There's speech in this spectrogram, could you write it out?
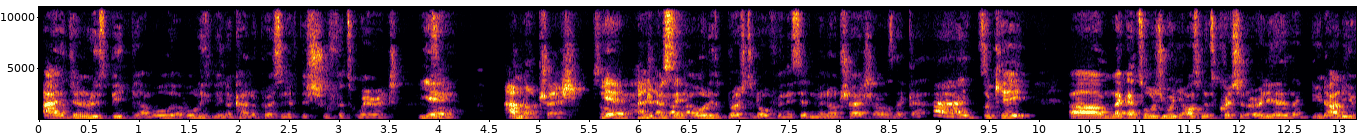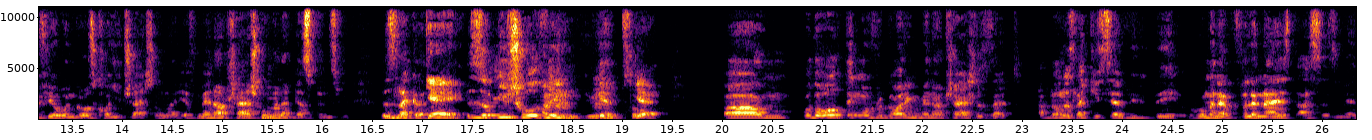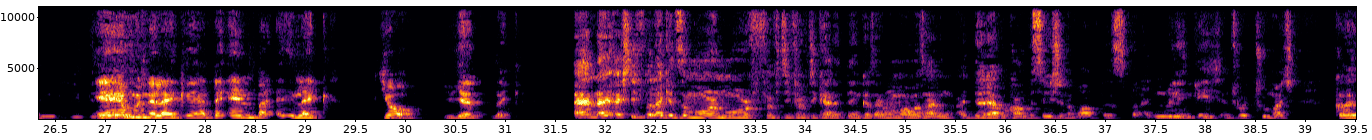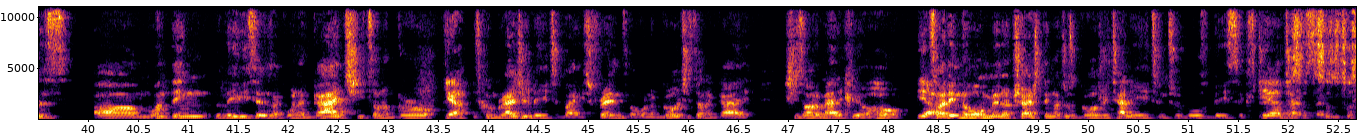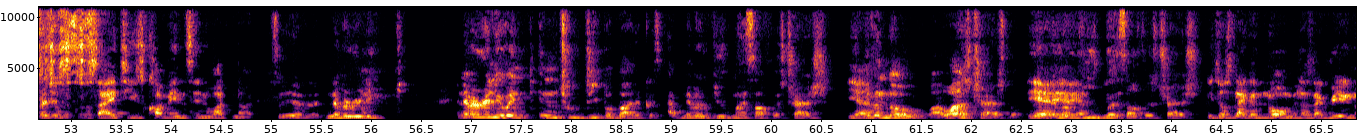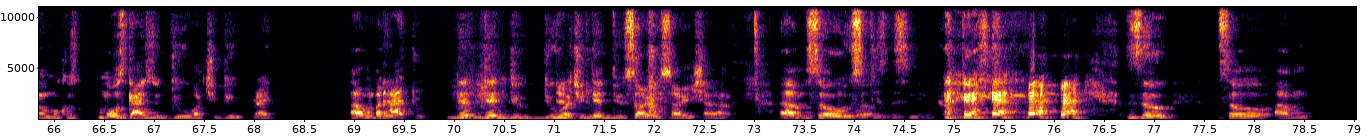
I generally speaking, I'm al- I've always been a kind of person. If the shoe fits, wear it. Yeah. So, I'm not trash. So Yeah, I, I, 100%. I always brushed it off when they said men are trash. I was like, ah, it's okay. Um, like I told you when you asked me this question earlier, like, dude, how do you feel when girls call you trash? I'm like, if men are trash, women are despots. This is like a Yeah. this is a mutual thing. Mm, you mm, get so. yeah. Um, well, the whole thing of regarding men are trash is that I've noticed, like you said, we, the women have villainized us as men. We- we- Yeah, when they're like at the end, but uh, like, yo, you get like and i actually feel like it's a more and more 50-50 kind of thing because i remember i was having i did have a conversation about this but i didn't really engage into it too much because um one thing the lady says like when a guy cheats on a girl yeah, he's congratulated by his friends but when a girl cheats on a guy she's automatically a hoe Yeah. so i think the whole men are trash thing are just girls retaliating to those basic yeah, stereotypes so- so- and so- society's comments and whatnot. So yeah, it never really, I never really went in too deep about it because I've never viewed myself as trash. Yeah, Even though I was trash, but Yeah, I never yeah, yeah. viewed myself as trash. it was like a norm. It was like really normal because most guys would do what you do, right? Um, but I do. did, did do do Did what you do. did do. Sorry, sorry, shout out. Um, so so listening. so so um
